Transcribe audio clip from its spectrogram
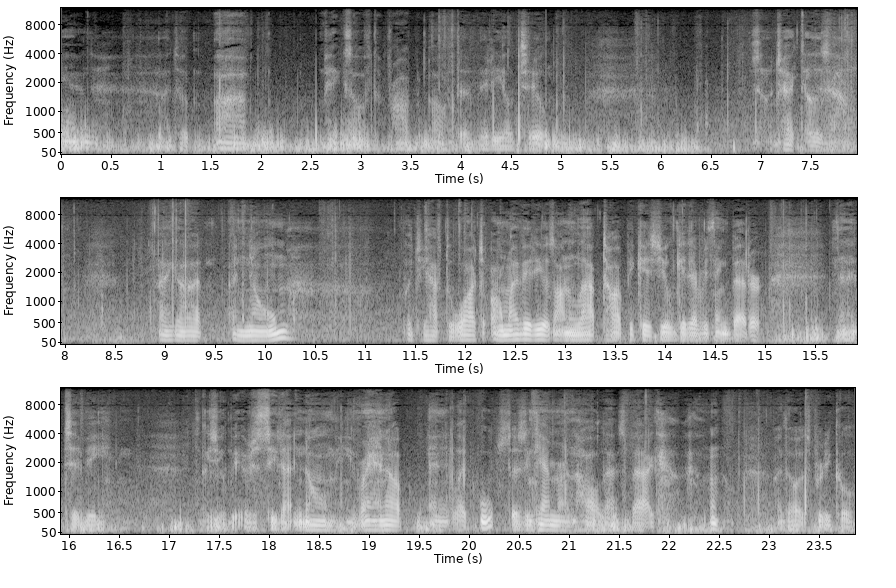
And I took uh, pics off the prop off the video too. So check those out. I got a gnome, but you have to watch all my videos on a laptop because you'll get everything better than a TV. Because you'll be able to see that gnome. He ran up and it like, oops, there's a camera and hauled ass back. I thought it was pretty cool.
